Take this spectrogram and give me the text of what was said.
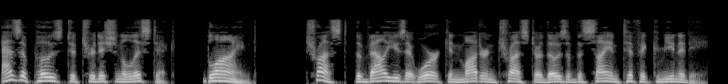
as opposed to traditionalistic, blind trust. The values at work in modern trust are those of the scientific community.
